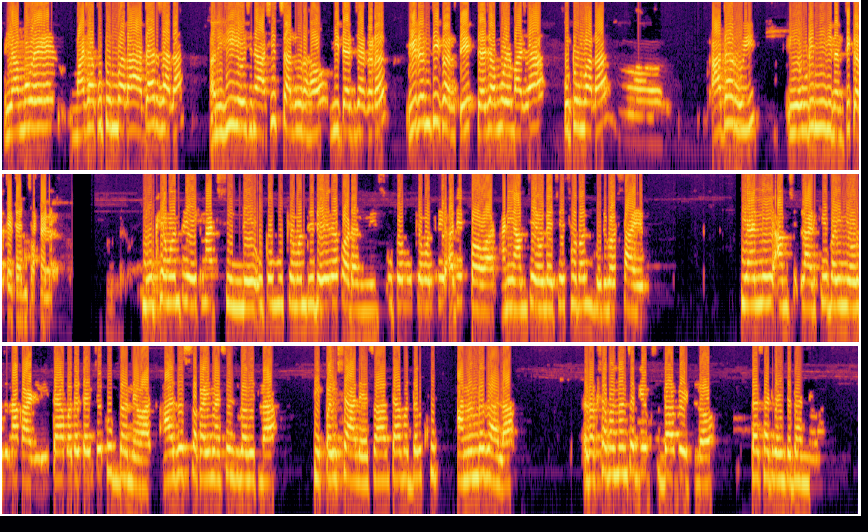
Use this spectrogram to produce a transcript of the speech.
यामुळे माझ्या कुटुंबाला आधार झाला आणि ही योजना अशीच चालू राहाव मी त्यांच्याकडे विनंती करते. त्याच्यामुळे माझ्या कुटुंबाला आधार होईल एवढी मी विनंती करते त्यांच्याकडे. मुख्यमंत्री एकनाथ शिंदे उपमुख्यमंत्री देवेंद्र फडणवीस उपमुख्यमंत्री अजित पवार आणि आमचे एवढ्याचे छगन भुजबळ साहेब यांनी आमची लाडकी बहीण योजना काढली. त्याबद्दल त्यांचे खूप धन्यवाद. आजच सकाळी मेसेज बघितला. की पैसे आल्याचा. त्याबद्दल खूप आनंद झाला. रक्षाबंधनचं गिफ्ट सुद्धा भेटलं. त्यासाठी त्यांचे धन्यवाद.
